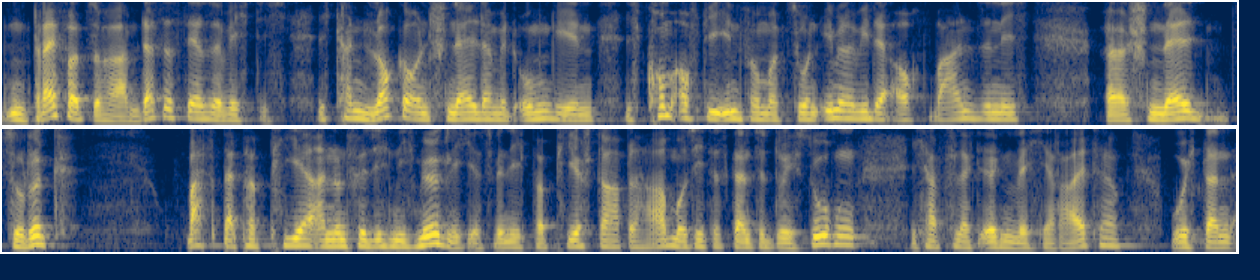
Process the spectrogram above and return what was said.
einen Treffer zu haben, das ist sehr, sehr wichtig. Ich kann locker und schnell damit umgehen. Ich komme auf die Information immer wieder auch wahnsinnig äh, schnell zurück was bei Papier an und für sich nicht möglich ist. Wenn ich Papierstapel habe, muss ich das Ganze durchsuchen. Ich habe vielleicht irgendwelche Reiter, wo ich dann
